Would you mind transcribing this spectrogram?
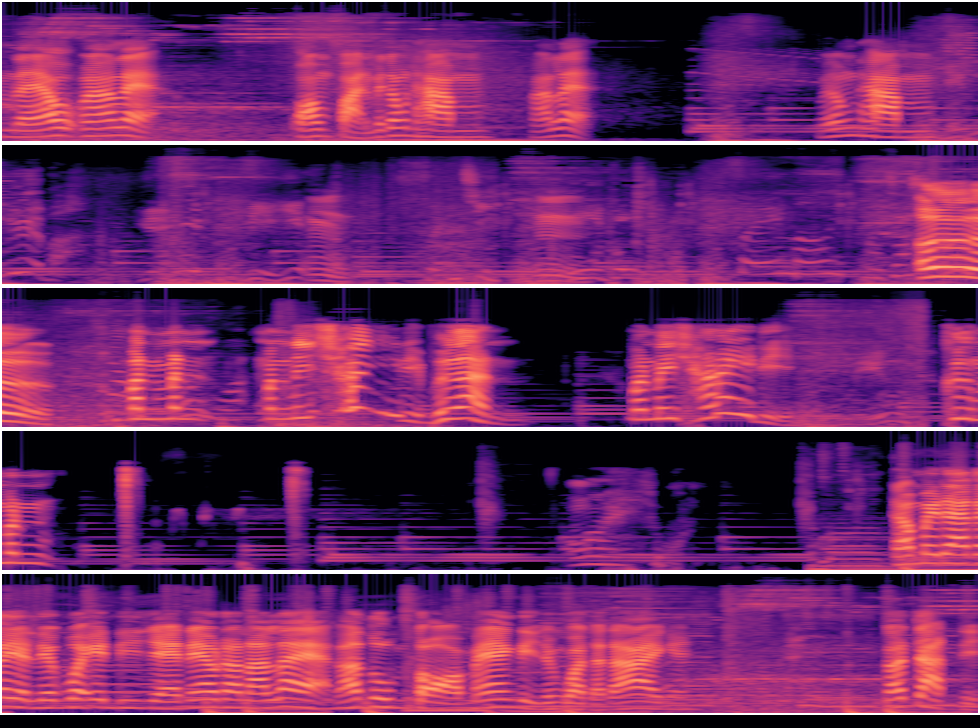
ำแล้วนั่นแหละ ความฝันไม่ต้องทำนั่นแหละ ไม่ต้องทำอืมอืมเออ มันมันมันไม่ใช่ดิเพื่อน มันไม่ใช่ดิ คือมัน โอ้ยทุกคน ถ้าไม่ได้ก็อย่าเรียกว่า ND Channel เท่านั้นแหละก็ซูมต่อแม่งดิจนกว่าจะได้ไง ก็จัดดิ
